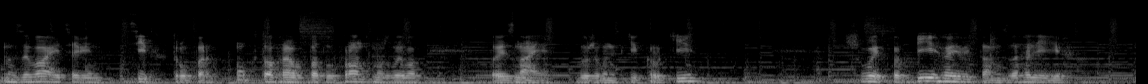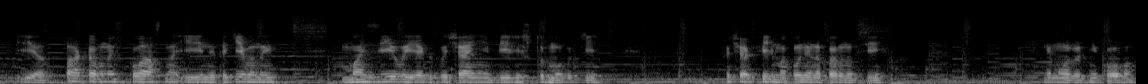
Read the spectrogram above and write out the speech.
Називається він Сітх Трупер. Ну, хто грав в Battlefront, можливо, той знає. Дуже вони такі круті. Швидко бігають, там взагалі їх і атака в них класна, і не такі вони мазіли, як звичайні білі штурмовики. Хоча в фільмах вони, напевно, всі не можуть нікого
